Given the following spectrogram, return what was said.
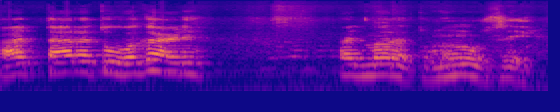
આજ તારે તું વગાડ. આજ મારે ધૂણું છે.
